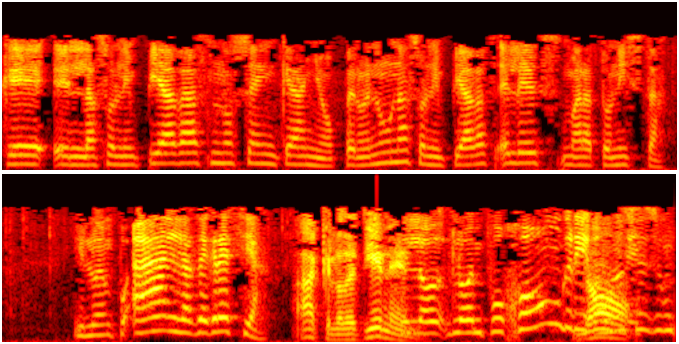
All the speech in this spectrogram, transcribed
que en las Olimpiadas, no sé en qué año, pero en unas Olimpiadas, él es maratonista. Y lo empu- ah, en las de Grecia. Ah, que lo detienen. Lo, lo empujó un griego, No. no, sé si un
